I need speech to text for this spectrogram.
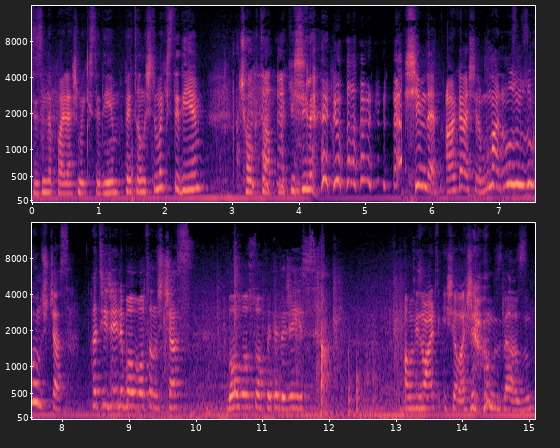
Sizinle paylaşmak istediğim ve tanıştırmak istediğim çok tatlı kişiler var. Şimdi arkadaşlarım bunlardan uzun uzun konuşacağız. Hatice ile bol bol tanışacağız. Bol bol sohbet edeceğiz. Ama bizim artık işe başlamamız lazım.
